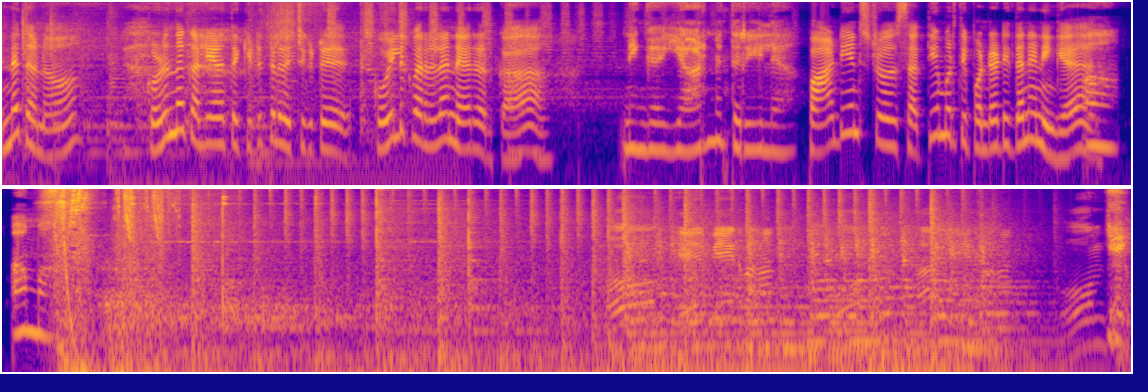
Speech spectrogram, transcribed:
என்ன தானோ? குழந்தை கல்யாணத்தை கிட்டத்துல வச்சுக்கிட்டு கோயிலுக்கு வரலாம் நேரம் இருக்கா? நீங்க யாருன்னு தெரியல. பாண்டியன் ஸ்டோர் சத்தியமூர்த்தி பொண்டாட்டி தானே நீங்க? ஆமா. நமः. ஓம் ஏய்.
